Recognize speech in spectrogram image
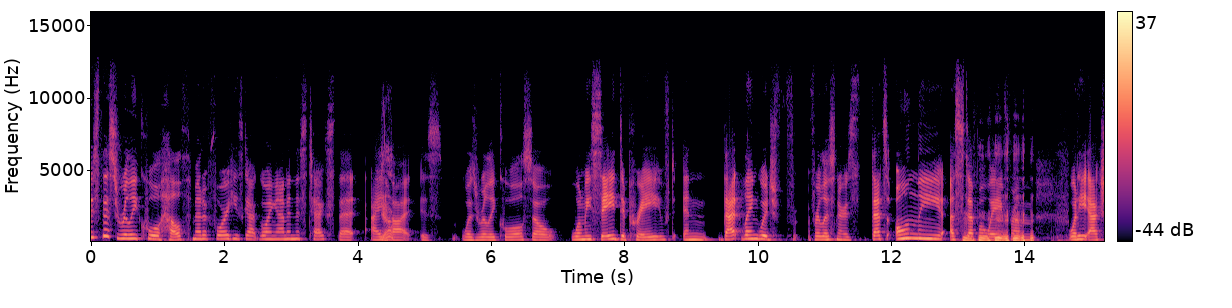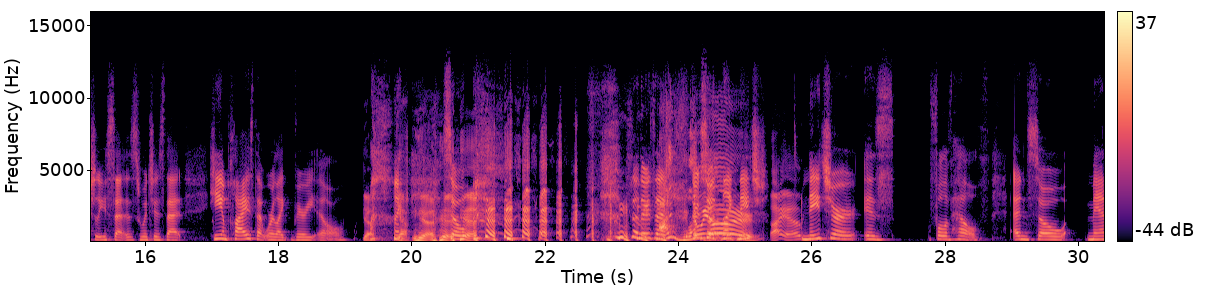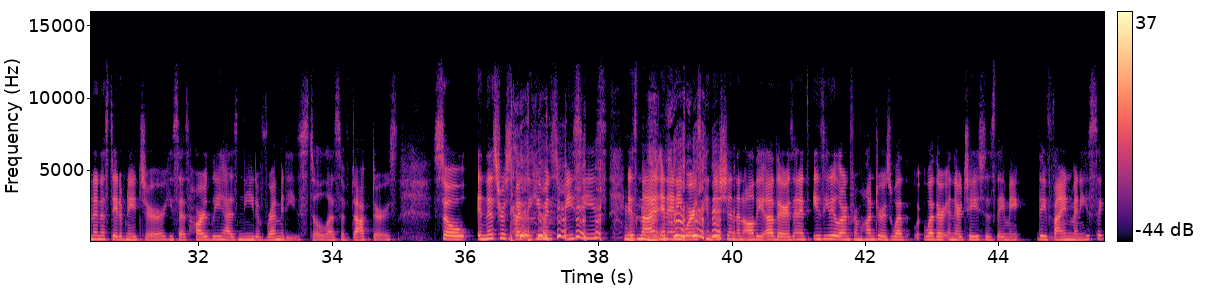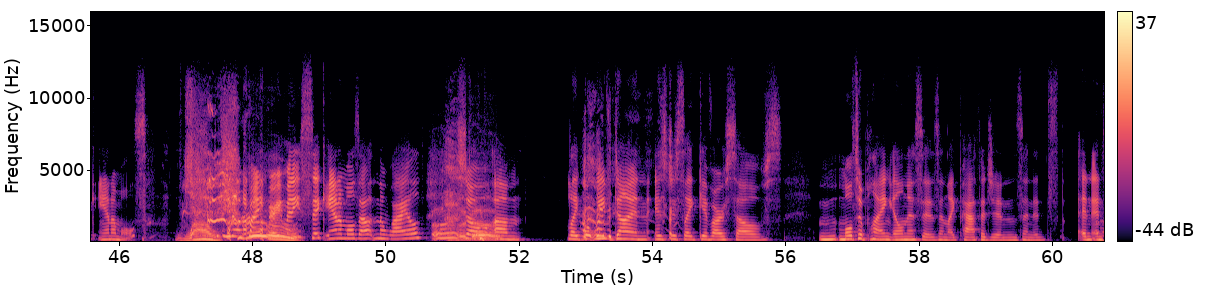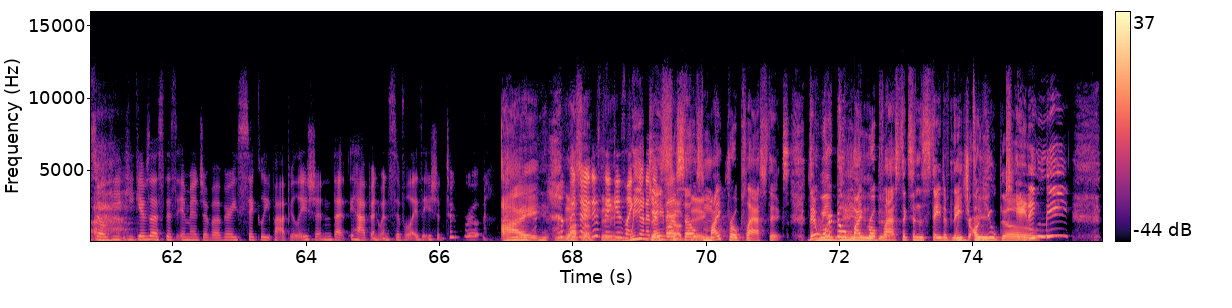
is this really cool health metaphor he's got going on in this text that I Yeah. thought is was really cool. So when we say depraved and that language f- for listeners, that's only a step away from what he actually says, which is that he implies that we're like very ill. Yeah. Yeah. Yeah. So, so there's a so, We so, are. like nature I am. nature is full of health. And so, man in a state of nature, he says, hardly has need of remedies, still less of doctors. So, in this respect, the human species is not in any worse condition than all the others, and it's easy to learn from hunters whether, whether in their chases they may they find many sick animals. Wow. You don't find very many sick animals out in the wild. so, um, like what we've done is just like give ourselves m- multiplying illnesses and like pathogens, and it's and and so he he gives us this image of a very sickly population that happened when civilization took root, I which I it. just think is like we one of the gave best. ourselves Something. microplastics. There We were no did. microplastics in the state of nature. Are did, you though. kidding me?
